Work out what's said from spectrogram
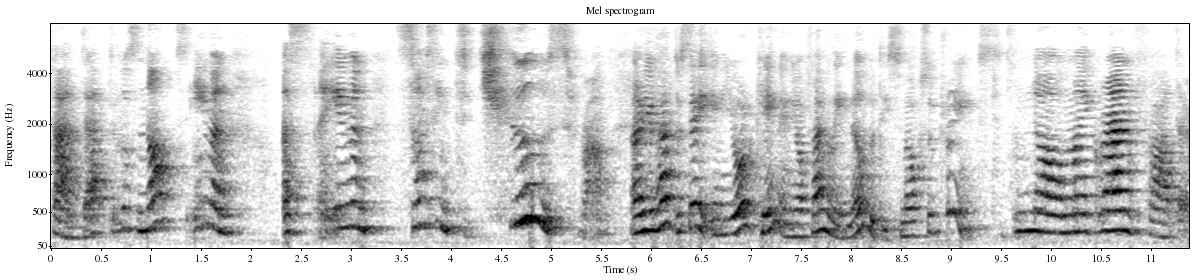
Fanta. It was not even a even something to choose from. And you have to say, in your kin, in your family, nobody smokes or drinks. No, my grandfather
